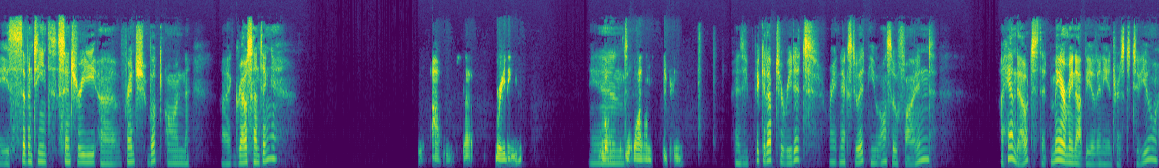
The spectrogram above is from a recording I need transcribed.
a 17th century uh, French book on uh, grouse hunting. I'll reading And while I'm sleeping. as you pick it up to read it, right next to it, you also find a handout that may or may not be of any interest to you.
